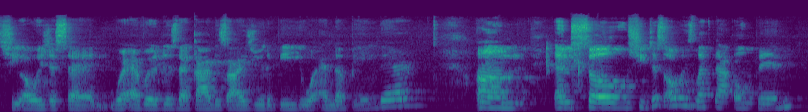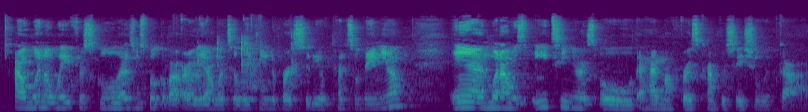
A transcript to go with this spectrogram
She always just said, wherever it is that God desires you to be, you will end up being there. Um, and so she just always left that open. I went away for school, as we spoke about earlier. I went to Lincoln University of Pennsylvania. And when I was 18 years old, I had my first conversation with God.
